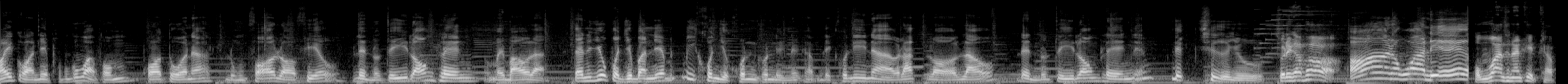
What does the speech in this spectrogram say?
มัยก่อนเนี่ยผมก็ว่าผมพอตัวนะ หนุ่มฟ้อหล่อเฟี้ยว เล่นดนตรีร้องเพลงไม่เบาละแต่ในยุคปัจจุบันเนี้มันมีคนอยู่คนคนหนึ่งนะครับ เด็กคนนี้น่ารักหล่อเหลาเล่นดนตรีร้องเพลงเนี่ยนึกชื่ออยู่ สวัสดีครับพ่อ อ๋อน้องว่านนี่เอง ผมว่านธนกฤษครับ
